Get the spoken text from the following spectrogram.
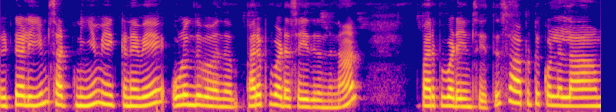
இட்டலியும் சட்னியும் ஏற்கனவே உளுந்து பருப்பு வடை செய்திருந்தேன் பருப்பு வடையும் சேர்த்து சாப்பிட்டு கொள்ளலாம்.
